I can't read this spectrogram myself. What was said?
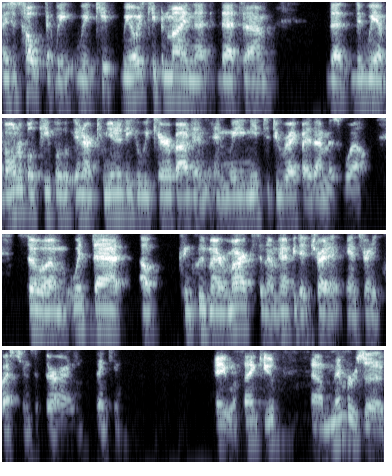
I just hope that we we keep we always keep in mind that that um, that, that we have vulnerable people in our community who we care about and, and we need to do right by them as well. So um, with that, I'll conclude my remarks and I'm happy to try to answer any questions if there are any. Thank you. Okay, well, thank you. Uh, members of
